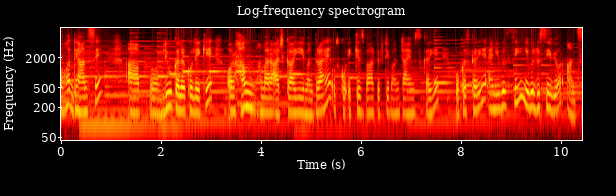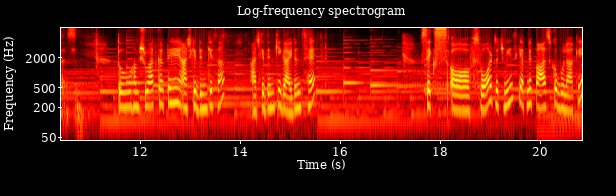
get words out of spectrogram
बहुत ध्यान से आप ब्लू कलर को लेके और हम, हमारा आज का ये मंत्रा है, उसको 21 बार 51 टाइम्स करिए फोकस करिए and you will see you will receive your answers तो हम शुरुआत करते हैं आज के दिन के साथ। आज के दिन की गाइडेंस है six of swords which means कि अपने पास को बुला के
